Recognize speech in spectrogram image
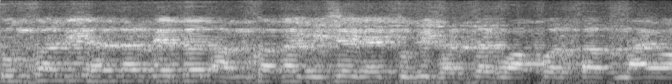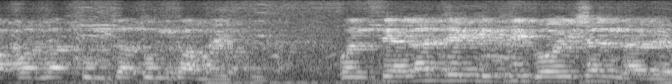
तुमका दीड हजार देतात आमका काही विषय नाही. तुम्ही खर्चात वापरतात नाही वापरलात तुमचा तुमका माहिती. पण त्याला जे किती गोयशन झाले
